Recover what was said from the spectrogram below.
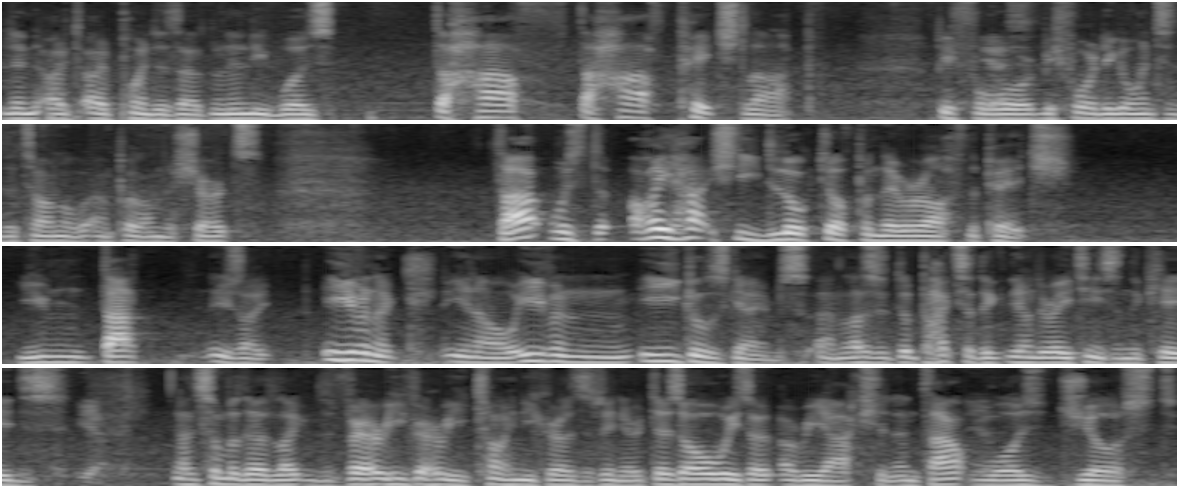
Lindy I, I pointed out, Lindy was the half the half pitch lap before before they go into the tunnel and put on the shirts. That was the. I actually looked up and they were off the pitch. You that is like even at, you know even Eagles games and as the back to the, the under 18s and the kids. Yeah. And some of the like very very tiny crowds that's in there. There's always a, a reaction, and that Yeah. was just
